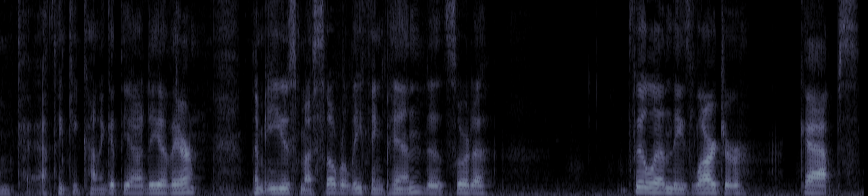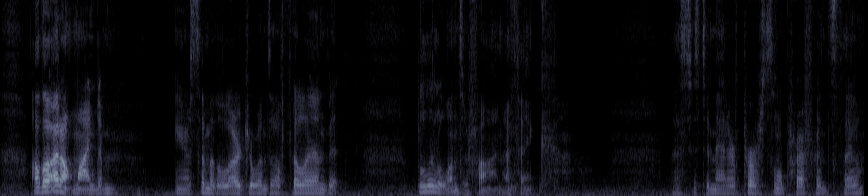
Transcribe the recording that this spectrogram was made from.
Okay, I think you kind of get the idea there. Let me use my silver leafing pen to sort of fill in these larger gaps. Although I don't mind them. You know, some of the larger ones I'll fill in, but the little ones are fine, I think. That's just a matter of personal preference, though.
